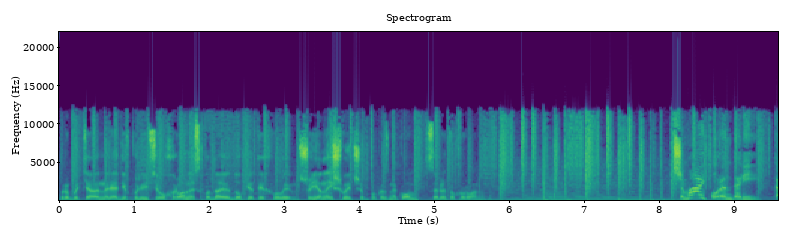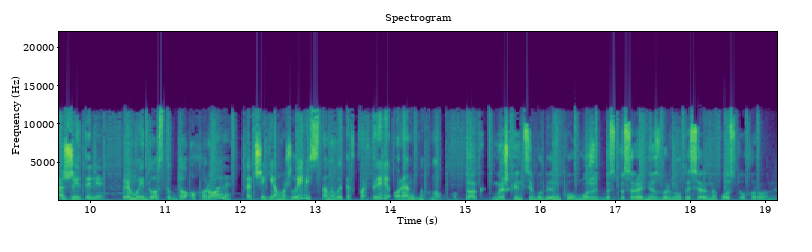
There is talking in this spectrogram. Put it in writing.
прибуття нарядів поліції охорони складає до 5 хвилин, що є найшвидшим показником серед охорони. Чи мають орендарі та жителі прямий доступ до охорони, та чи є можливість встановити в квартирі орендну кнопку? Так, мешканці будинку можуть безпосередньо звернутися на пост охорони.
